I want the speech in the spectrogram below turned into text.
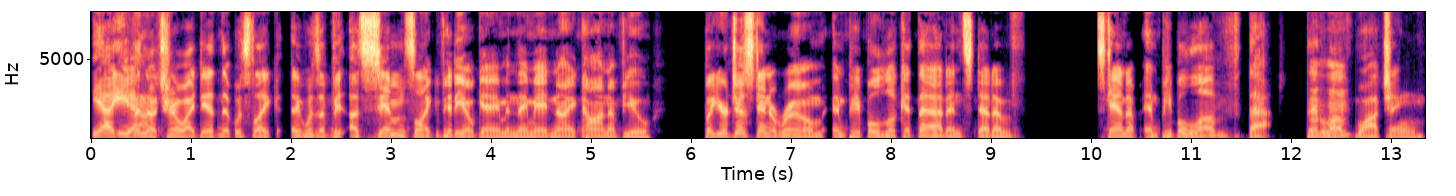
Yeah, even Yeah. the show I did that was like it was a, a Sims like video game, and they made an icon of you, but you're just in a room, and people look at that instead of stand up, and people love that. They Mhm. love watching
